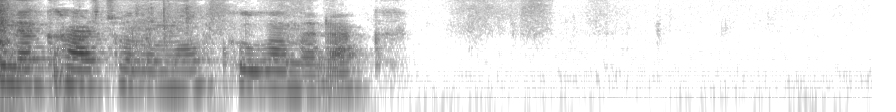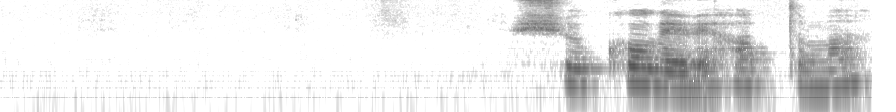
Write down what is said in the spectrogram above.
yine kartonumu kullanarak şu kol evi hattımı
